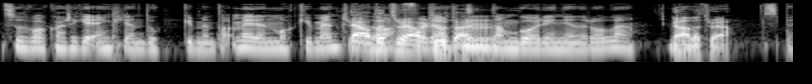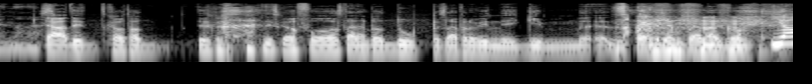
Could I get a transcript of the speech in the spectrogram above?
Så det var kanskje ikke egentlig en dokumentar, mer en mockumentary, Ja, det da, tror jeg absolutt at Fordi at de går inn i en rolle. Ja, det tror jeg. Spennende. Ja, de skal jo ta de skal, de skal få Steinar til å dope seg for å vinne i gym-serien på NRK. Ja,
